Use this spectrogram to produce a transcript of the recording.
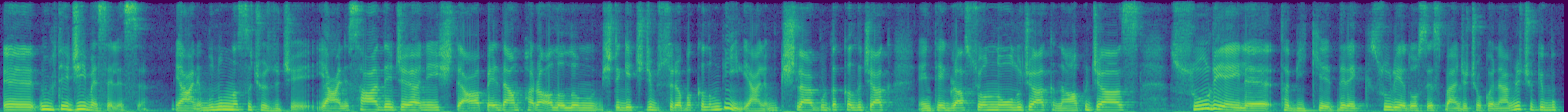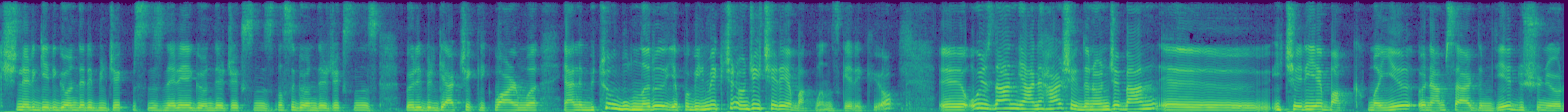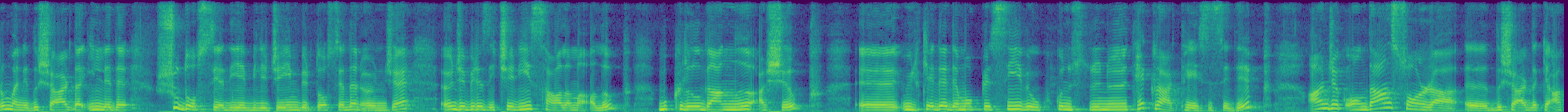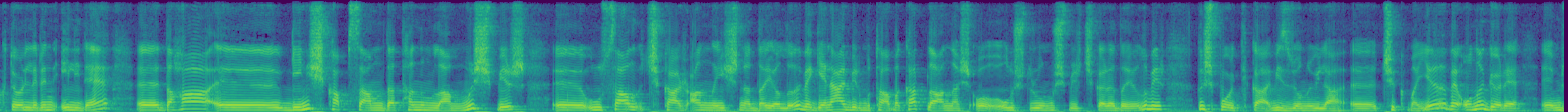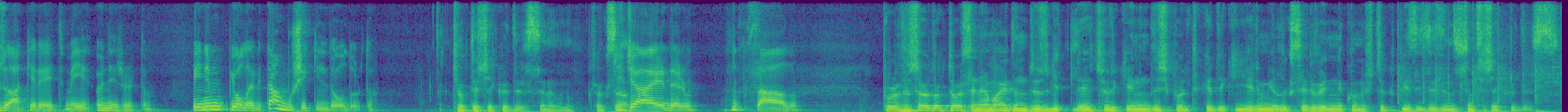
Ee, mülteci meselesi. Yani bunun nasıl çözeceği? Yani sadece hani işte AP'den para alalım, işte geçici bir süre bakalım değil. Yani bu kişiler burada kalacak, entegrasyon ne olacak, ne yapacağız? Suriye ile tabii ki direkt Suriye dosyası bence çok önemli. Çünkü bu kişileri geri gönderebilecek misiniz? Nereye göndereceksiniz? Nasıl göndereceksiniz? Böyle bir gerçeklik var mı? Yani bütün bunları yapabilmek için önce içeriye bakmanız gerekiyor. E, o yüzden yani her şeyden önce ben e, içeriye bakmayı önemserdim diye düşünüyorum. Hani dışarıda ille de şu dosya diyebileceğim bir dosyadan önce önce biraz içeriği sağlama alıp bu kırılganlığı aşıp e, ülkede demokrasiyi ve hukukun üstünlüğünü tekrar tesis edip ancak ondan sonra e, dışarıdaki aktörlerin eline e, daha e, geniş kapsamda tanımlanmış bir e, ulusal çıkar anlayışına dayalı ve genel bir mutabakatla anlaş oluşturulmuş bir çıkara dayalı bir dış politika vizyonuyla e, çıkmayı ve ona göre e, müzakere etmeyi önerirdim. Benim yol haritam bu şekilde olurdu. Çok teşekkür ederiz Senem Hanım. Çok sağ olun. Rica ederim. Sağ olun. Profesör Doktor Senem Aydın Düzgitli Türkiye'nin dış politikadaki 20 yıllık serüvenini konuştuk. Biz izlediğiniz için teşekkür ederiz.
